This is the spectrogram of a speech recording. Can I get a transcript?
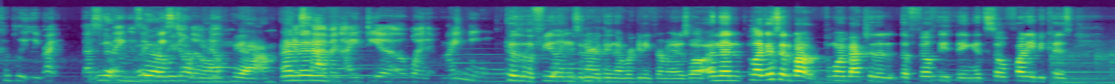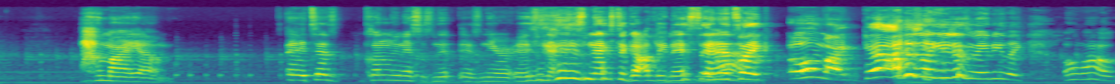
completely right. That's the yeah, thing is like yeah, we, still don't no- know. Yeah, We and just then have an idea of what it might be. because of the feelings and everything that we're getting from it as well. And then, like I said about going back to the, the filthy thing, it's so funny because my um, it says cleanliness is ne- is near is, is next to godliness, and it's like, oh my gosh, like you just made me like, oh wow,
